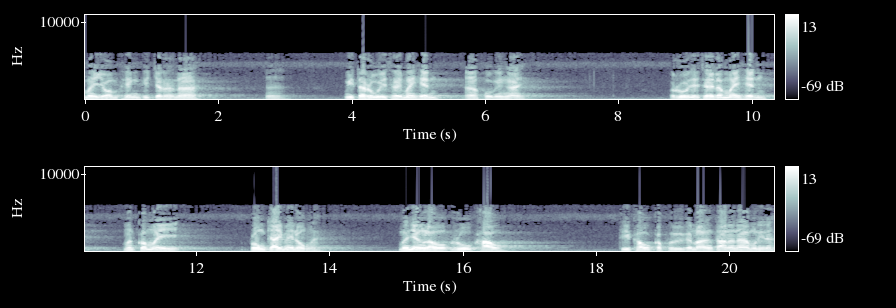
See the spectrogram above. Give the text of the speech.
ไม่ยอมเพ่งพิจารณามีแต่รู้เฉยไม่เห็นพูดง่ายๆ รู้เฉยแล้วไม่เห็น มันก็ไม่ปรงใจไม่ลงไง เหมือนอย่างเรารู้ข่าวที่เขากระพือกันมาต่างๆนานาหมดนี้นะ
